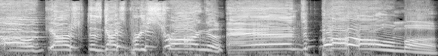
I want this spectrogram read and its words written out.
oh, gosh, this guy's pretty strong. And boom!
